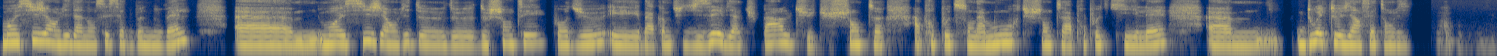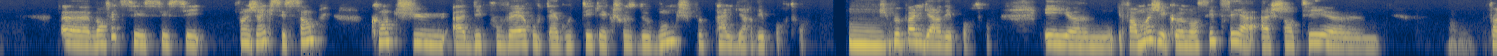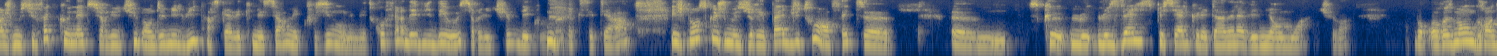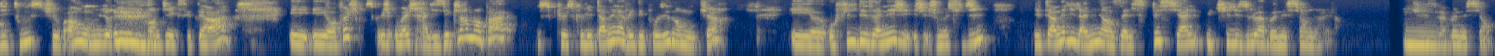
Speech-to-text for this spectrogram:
moi aussi j'ai envie d'annoncer cette bonne nouvelle, euh, moi aussi j'ai envie de, chanter pour Dieu et bah, comme tu disais, eh tu parles, tu, chantes à propos de son amour, tu chantes à propos de qui il est. D'où elle te vient cette envie? Bah, En fait, c'est, je dirais que c'est simple quand tu as découvert ou tu as goûté quelque chose de bon, tu peux pas le garder pour toi. Mm. Tu peux pas le garder pour toi. Et euh, enfin, moi, j'ai commencé, tu sais, à, chanter. Euh, enfin, je me suis fait connaître sur YouTube en 2008 parce qu'avec mes sœurs, mes cousines, on aimait trop faire des vidéos sur YouTube, des covers, etc. Et je pense que je mesurais pas du tout, en fait, euh, ce que le, le, zèle spécial que l'Éternel avait mis en moi, tu vois. Bon, heureusement, on grandit tous, tu vois, on mûrit, on grandit, etc. Et, en fait, je pense que ouais, je réalisais clairement pas ce que, ce que l'Éternel avait déposé dans mon cœur. Et euh, au fil des années, je me suis dit, l'Éternel, il a mis un zèle spécial, utilise-le à bon escient, Muriel. Utilise-le à bon escient.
